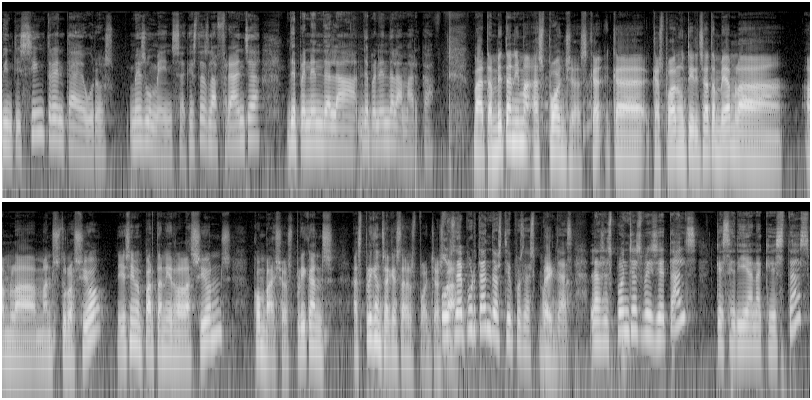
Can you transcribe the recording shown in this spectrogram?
25, 30 euros, més o menys. Aquesta és la franja, depenent de la, depenent de la marca. Va, també tenim esponges, que, que, que es poden utilitzar també amb la, amb la menstruació, diguéssim, per tenir relacions. Com va això? Explica'ns Explica'ns aquestes esponges, Us va. he portat dos tipus d'esponges. Les esponges vegetals, que serien aquestes,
